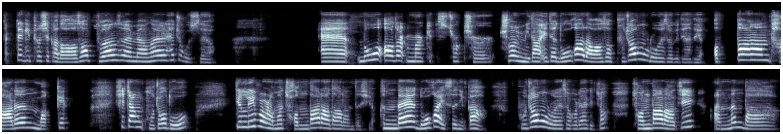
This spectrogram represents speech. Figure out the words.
짝대기 표시가 나와서 부연 설명을 해주고 있어요. And no other market structure 주어입니다. 이제 no가 나와서 부정으로 해석이 돼야 돼요. 어떤 다른 마켓 시장 구조도 deliver 하면 전달하다라는 뜻이에요. 근데 no가 있으니까 부정으로 해석을 해야겠죠? 전달하지 않는다.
